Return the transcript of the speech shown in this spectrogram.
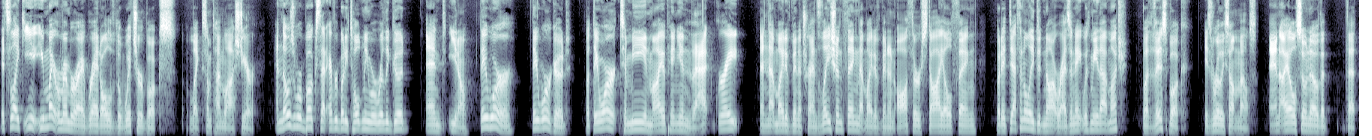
It's like you, you might remember I read all of the Witcher books like sometime last year. And those were books that everybody told me were really good. And, you know, they were. They were good. But they weren't, to me, in my opinion, that great. And that might have been a translation thing. That might have been an author style thing. But it definitely did not resonate with me that much. But this book is really something else. And I also know that, that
